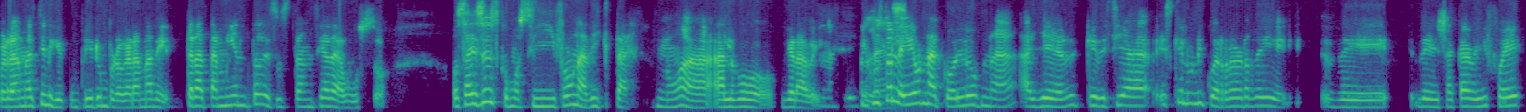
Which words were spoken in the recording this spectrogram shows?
pero además tiene que cumplir un programa de tratamiento de sustancia de abuso. O sea, eso es como si fuera una adicta, ¿no? A algo grave. y justo leí una columna ayer que decía, es que el único error de, de, de Shakari fue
